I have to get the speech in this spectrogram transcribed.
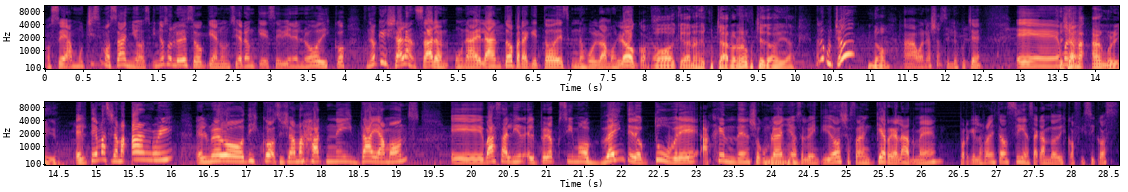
O sea, muchísimos años. Y no solo eso, que anunciaron que se viene el nuevo disco, sino que ya lanzaron un adelanto para que todos nos volvamos locos. Oh, qué ganas de escucharlo. No lo escuché todavía. ¿No lo escuchó? No. Ah, bueno, yo sí lo escuché. Eh, Se bueno, llama Angry. El tema se llama Angry. El nuevo disco se llama Hackney Diamonds. Eh, va a salir el próximo 20 de octubre. Agenden, yo cumpleaños el 22. Ya saben qué regalarme. Porque los Rolling Stones siguen sacando discos físicos.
